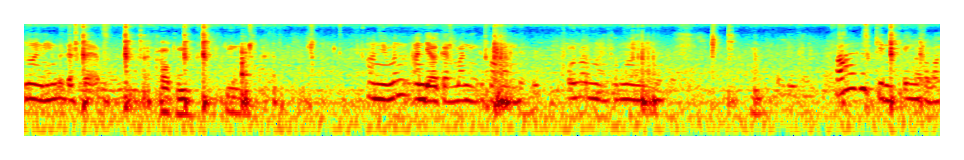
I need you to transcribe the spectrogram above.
หน่วยนี้มันจะแซ่บครับผมอืมอันนี้มันอันเดียวกันมันอีกประมาณโอ้น้อยหน่อยกับน้อยใหญ่อ้าวคือกินเก่งกับว่า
